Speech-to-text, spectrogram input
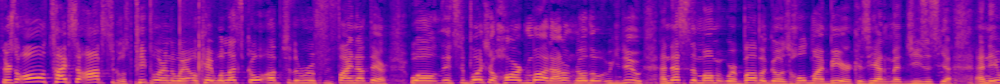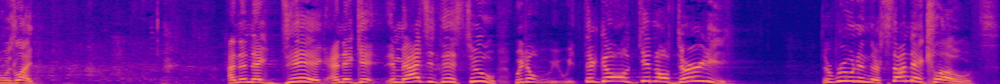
there's all types of obstacles. People are in the way. Okay, well, let's go up to the roof and find out there. Well, it's a bunch of hard mud. I don't know what we can do. And that's the moment where Bubba goes, Hold my beer, because he hadn't met Jesus yet. And it was like, and then they dig and they get, imagine this too. We don't, we, they're all getting all dirty. They're ruining their Sunday clothes.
